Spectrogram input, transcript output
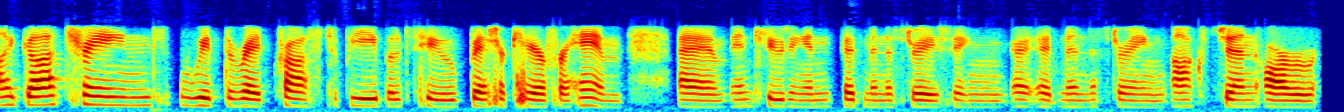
I got trained with the Red Cross to be able to better care for him, um, including in administrating uh, administering oxygen or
